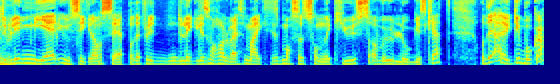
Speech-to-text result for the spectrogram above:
Du blir mer usikker av å se på det, fordi du legger liksom halvveis merke til masse sånne cues av ulogiskhet. Og det er jo ikke i boka.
